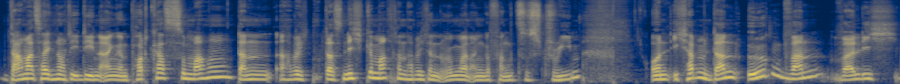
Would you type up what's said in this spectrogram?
damals hatte ich noch die Idee, einen eigenen Podcast zu machen. Dann habe ich das nicht gemacht. Dann habe ich dann irgendwann angefangen zu streamen. Und ich habe mir dann irgendwann, weil ich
